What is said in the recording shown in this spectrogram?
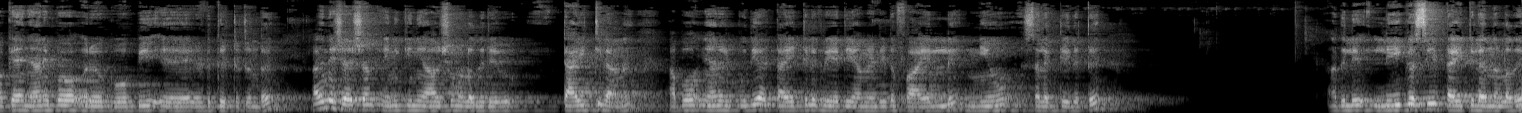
ഓക്കെ ഞാനിപ്പോൾ ഒരു കോപ്പി എടുത്തിട്ടിട്ടുണ്ട്. അതിനുശേഷം എനിക്കിനി ആവശ്യമുള്ളതൊരു ടൈറ്റിലാണ് അപ്പോൾ ഞാനൊരു പുതിയ ടൈറ്റിൽ ക്രിയേറ്റ് ചെയ്യാൻ വേണ്ടിയിട്ട് ഫയലിൽ ന്യൂ സെലക്ട് ചെയ്തിട്ട് അതിൽ ലീഗസി ടൈറ്റിൽ എന്നുള്ളത്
